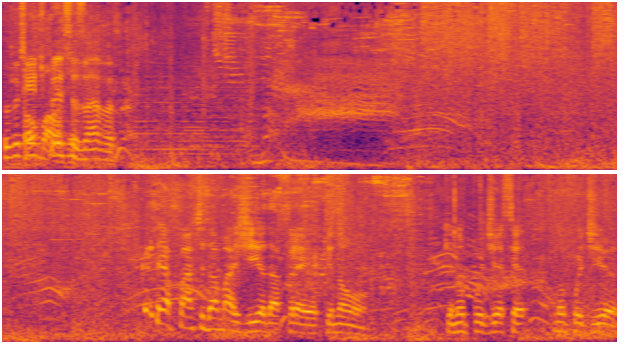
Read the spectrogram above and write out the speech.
Tudo que Só a o gente precisava. Cadê a parte da magia da Freya que não que não podia ser não podia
